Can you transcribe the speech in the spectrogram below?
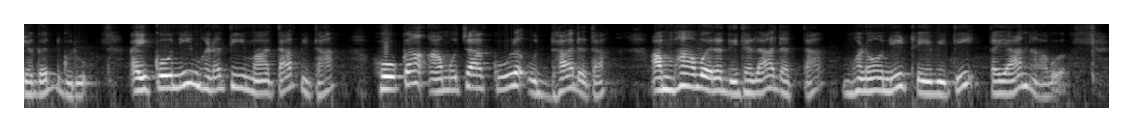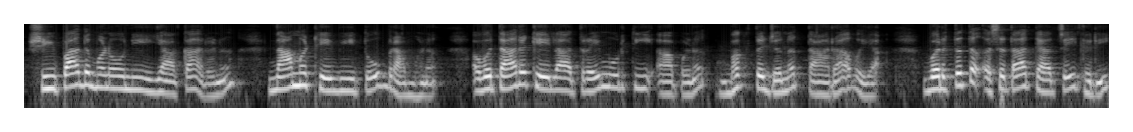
जगद्गुरु। ऐकोनी म्हणती माता पिता हो का आमुचा कुळ उद्धारता आम्हावर दिधला दत्ता म्हणोनी ठेविती तया नाव। श्रीपाद म्हणोनी या कारण नाम ठेवी तो ब्राह्मण। अवतार केला त्रैमूर्ती आपण भक्तजन तारावया। वर्तत असता त्याचे घरी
